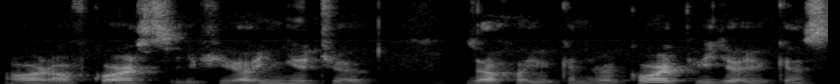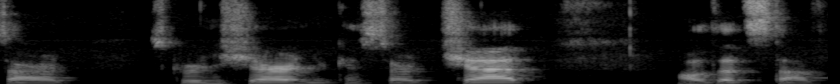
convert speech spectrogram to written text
Or of course if you are new to Zoho you can record video you can start screen sharing you can start chat all that stuff.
